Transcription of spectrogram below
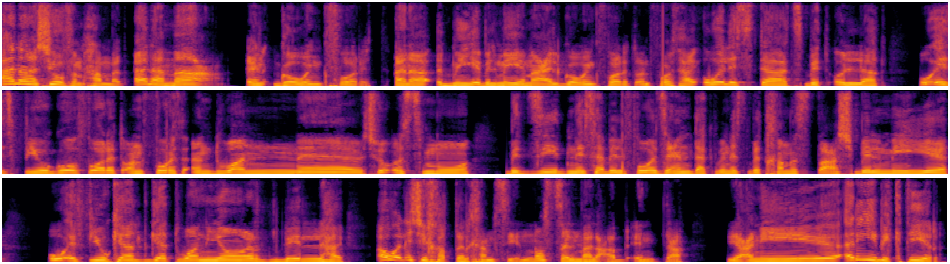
أنا شوف محمد أنا مع going for it أنا 100% مع ال going for it on fourth هاي وال stats بتقول لك و as you go for it on fourth and 1 شو اسمه؟ بتزيد نسب الفوز عندك بنسبة 15% واف يو كانت جيت 1 يارد بالهاي أول شيء خط ال 50 نص الملعب أنت. يعني قريب كتير.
